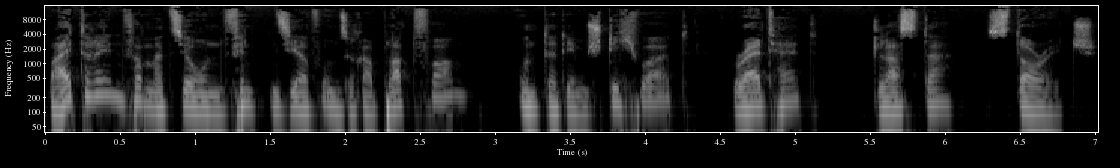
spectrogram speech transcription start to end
Weitere Informationen finden Sie auf unserer Plattform unter dem Stichwort Red Hat Cluster Storage.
